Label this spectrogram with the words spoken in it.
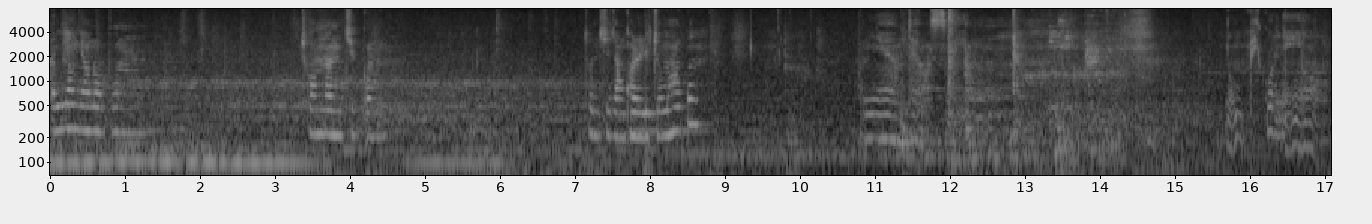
안녕 여러분. 저는 지금 전시장 관리 좀 하고 언니한테 왔어요. 너무 피곤해요.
